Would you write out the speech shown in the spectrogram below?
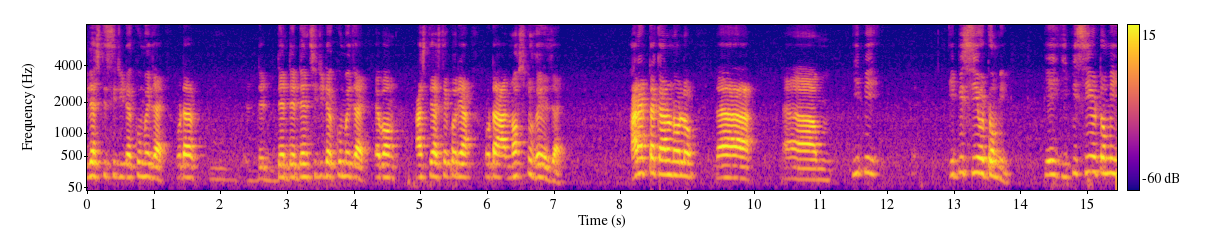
ইলেকট্রিসিটিটা কমে যায়, ওটার ডেন্সিটিটা কমে যায় এবং আস্তে আস্তে করে ওটা নষ্ট হয়ে যায়। আর একটা কারণ হলো ইপি, ইপিসিওটমি। এই ইপিসিওটমি,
